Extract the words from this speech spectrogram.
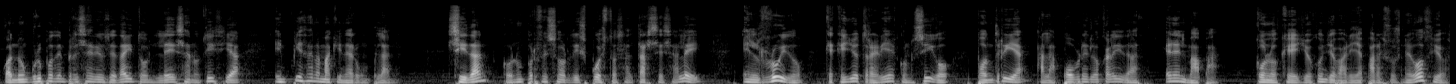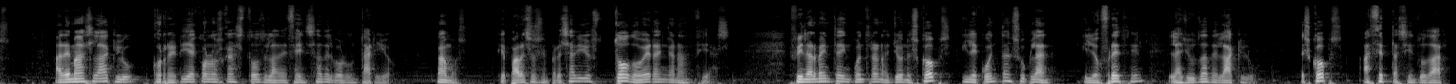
Cuando un grupo de empresarios de Dayton lee esa noticia, empiezan a maquinar un plan. Si dan con un profesor dispuesto a saltarse esa ley, el ruido que aquello traería consigo pondría a la pobre localidad en el mapa, con lo que ello conllevaría para sus negocios. Además, la ACLU correría con los gastos de la defensa del voluntario. Vamos, que para esos empresarios todo eran ganancias. Finalmente encuentran a John Scopes y le cuentan su plan y le ofrecen la ayuda del ACLU. Scopes acepta sin dudar,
